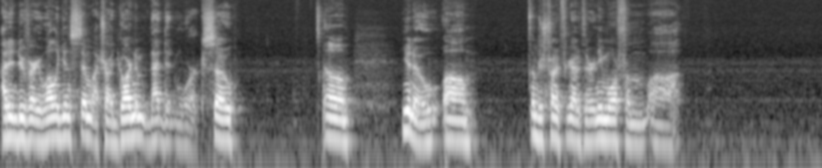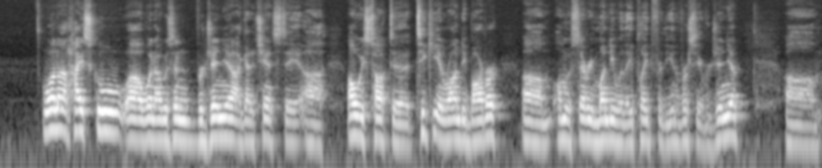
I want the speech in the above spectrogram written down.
I didn't do very well against him. I tried guarding him. That didn't work. So, um, you know, um, I'm just trying to figure out if there are any more from. Uh, well, not high school. Uh, when I was in Virginia, I got a chance to uh, always talk to Tiki and Ronde Barber um, almost every Monday when they played for the University of Virginia. Um,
